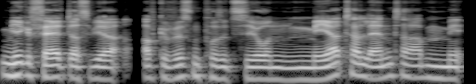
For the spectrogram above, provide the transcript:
mir gefällt, dass wir auf gewissen Positionen mehr Talent haben, mehr,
